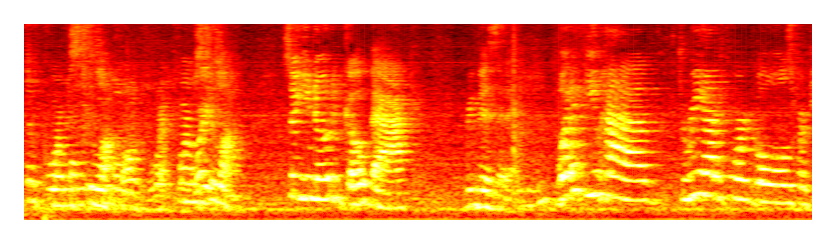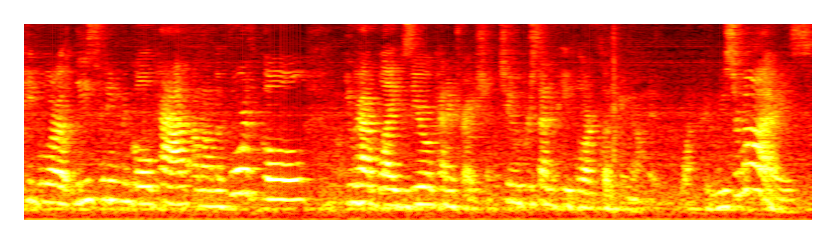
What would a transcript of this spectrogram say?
The form is too long. Form's too long. So you know to go back, revisit it. What if you have three out of four goals where people are at least hitting the goal path, and on the fourth goal, you have like zero penetration. 2% of people are clicking on it. What could we surmise?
